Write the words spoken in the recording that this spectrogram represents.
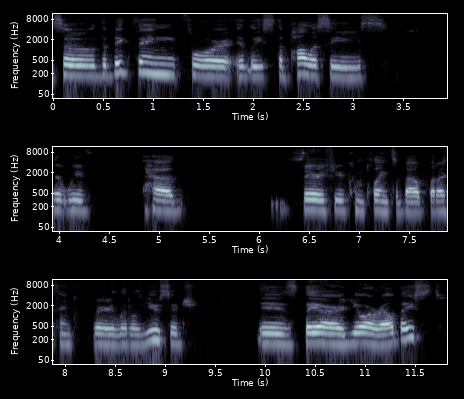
so the big thing for at least the policies that we've had very few complaints about, but I think very little usage, is they are URL based.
